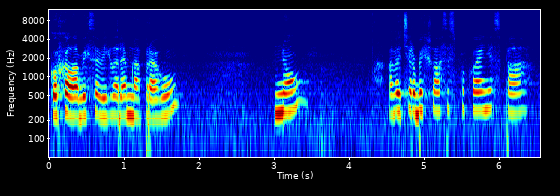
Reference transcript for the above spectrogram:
Kochala bych se výhledem na Prahu. No, a večer bych šla si spokojeně spát.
